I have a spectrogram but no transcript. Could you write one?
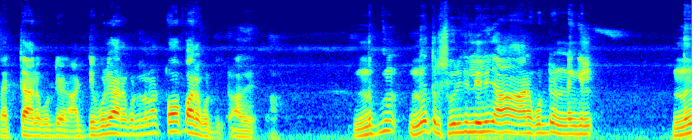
സെറ്റ് ആനക്കുട്ടിയാണ് അടിപൊളി ആനക്കുട്ടി എന്ന് പറഞ്ഞാൽ ടോപ്പ് ആനക്കുട്ടി. അതെ. ഇന്നിപ്പം ഇന്ന് തൃശ്ശൂർ ജില്ലയിൽ ആ ആനക്കുട്ടി ഉണ്ടെങ്കിൽ ഇന്ന്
